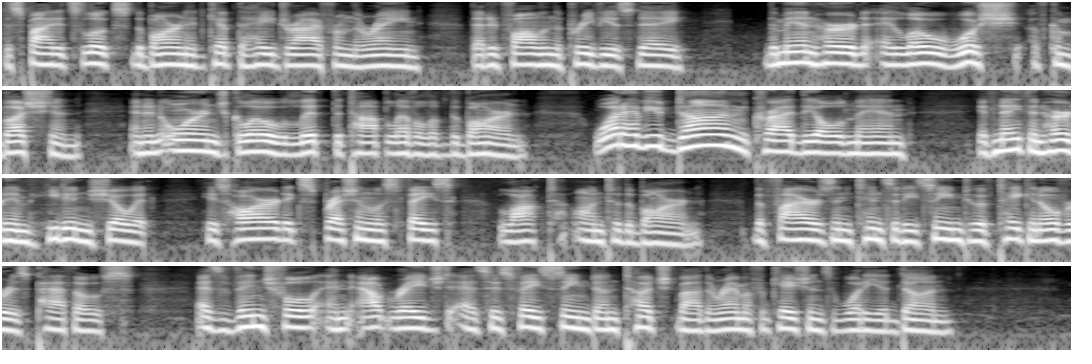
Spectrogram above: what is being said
Despite its looks, the barn had kept the hay dry from the rain, that had fallen the previous day. The men heard a low whoosh of combustion, and an orange glow lit the top level of the barn. What have you done? cried the old man. If Nathan heard him, he didn't show it. His hard, expressionless face locked onto the barn. The fire's intensity seemed to have taken over his pathos. As vengeful and outraged as his face seemed untouched by the ramifications of what he had done.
